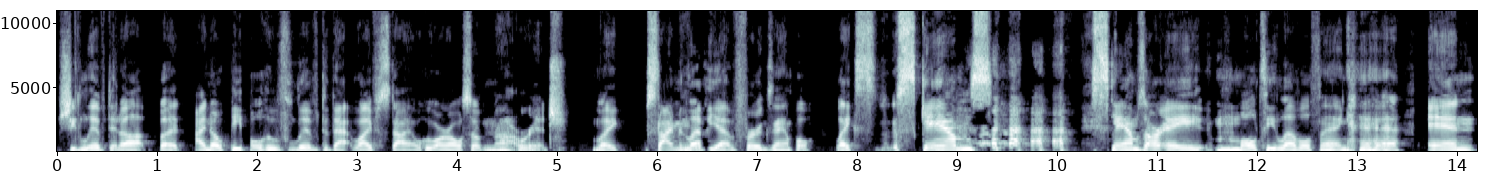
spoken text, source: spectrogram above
she lived it up, but I know people who've lived that lifestyle who are also not rich. Like Simon Leviev, for example. Like s- scams scams are a multi-level thing. and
